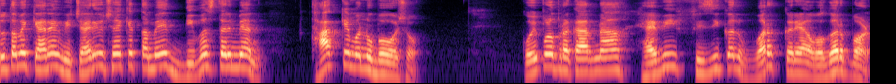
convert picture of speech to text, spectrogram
શું તમે ક્યારેય વિચાર્યું છે કે તમે દિવસ દરમિયાન થાક કેમ અનુભવો છો? કોઈ પણ પ્રકારના હેવી ફિઝિકલ વર્ક કર્યા વગર પણ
